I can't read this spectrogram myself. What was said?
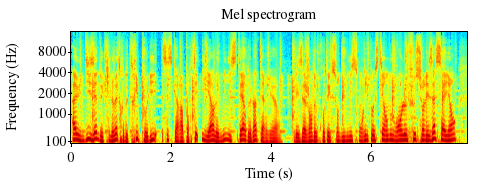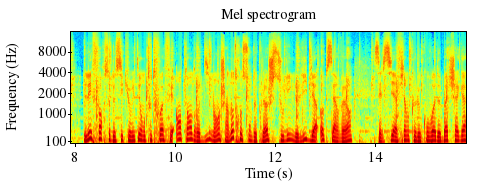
à une dizaine de kilomètres de Tripoli, c'est ce qu'a rapporté hier le ministère de l'Intérieur. Les agents de protection du ministre ont riposté en ouvrant le feu sur les assaillants. Les forces de sécurité ont toutefois fait entendre dimanche un autre son de cloche, souligne le Libya Observer. Celle-ci affirme que le convoi de Bachaga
